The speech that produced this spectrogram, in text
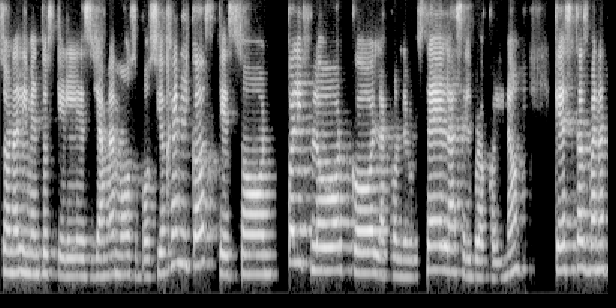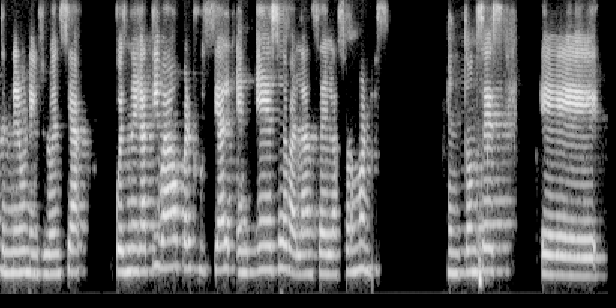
son alimentos que les llamamos bociogénicos, que son coliflor, col, la col de Bruselas, el brócoli, ¿no? Que estas van a tener una influencia pues negativa o perjudicial en ese balance de las hormonas. Entonces, eh,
